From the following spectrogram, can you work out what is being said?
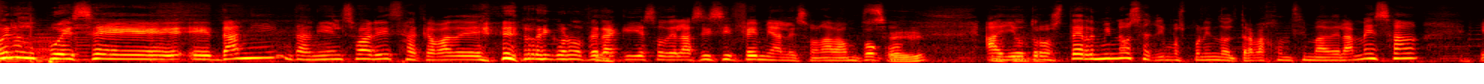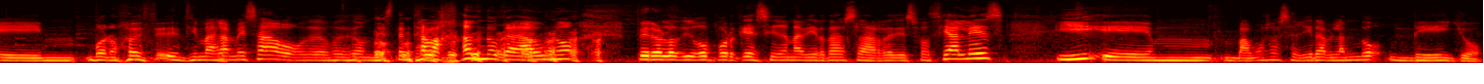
Bueno, pues eh, eh, Dani, Daniel Suárez acaba de reconocer aquí eso de la sisifemia, le sonaba un poco. Sí. Hay otros términos, seguimos poniendo el trabajo encima de la mesa, eh, bueno, encima de la mesa o de de donde estén trabajando cada uno, pero lo digo porque siguen abiertas las redes sociales y eh, vamos a seguir hablando de ello.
